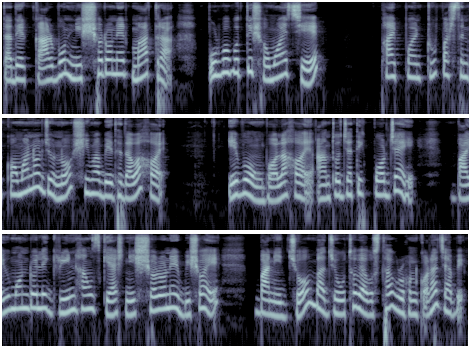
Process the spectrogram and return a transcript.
তাদের কার্বন নিঃসরণের মাত্রা পূর্ববর্তী সময়ের চেয়ে ফাইভ পয়েন্ট টু পার্সেন্ট কমানোর জন্য সীমা বেঁধে দেওয়া হয় এবং বলা হয় আন্তর্জাতিক পর্যায়ে বায়ুমণ্ডলে গ্রিনহাউস গ্যাস নিঃসরণের বিষয়ে বাণিজ্য বা যৌথ ব্যবস্থা গ্রহণ করা যাবে।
